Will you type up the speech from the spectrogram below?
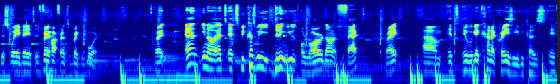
this way they it's, it's very hard for them to break the board, right? And you know, it's it's because we didn't use Auroradon effect, right? Um, it it would get kind of crazy because if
